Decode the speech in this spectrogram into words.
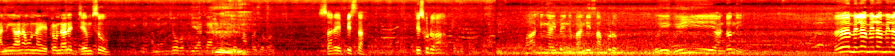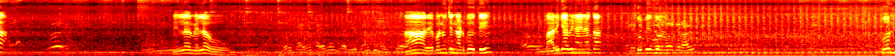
అన్ని గానే ఉన్నాయి. ఎట్లా ఉండాలి జెమ్స్ సరే ఇప్పిస్తా. తీసుకుంటా. వాషింగ్ అయిపోయింది. బండి సప్పుడు. గుయ్యి గుయ్యి అంటుంది. ఏ మెల్ల మెల్ల మెల్ల. మెల్ల మెల్ల రేపటి నుంచి నడుపుతుంది బాడీ క్యాబిన్ అయినాక చూపిస్తు ఫోన్.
